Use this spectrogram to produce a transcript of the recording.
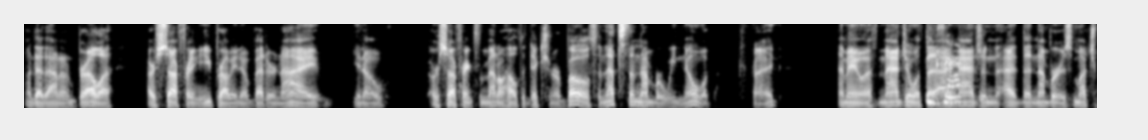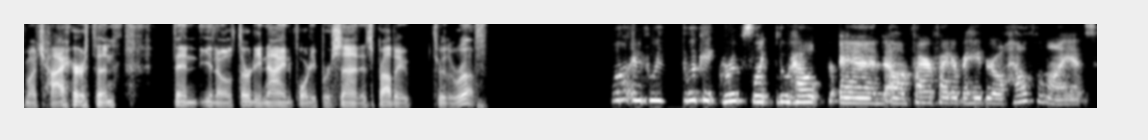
under that umbrella, are suffering. You probably know better than I. You know, are suffering from mental health addiction or both, and that's the number we know about, right? I mean, imagine what the Exactly. I imagine uh, the number is much much higher than than you know 39 40 percent. It's probably through the roof. Well, if we look at groups like Blue Help and uh, Firefighter Behavioral Health Alliance,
